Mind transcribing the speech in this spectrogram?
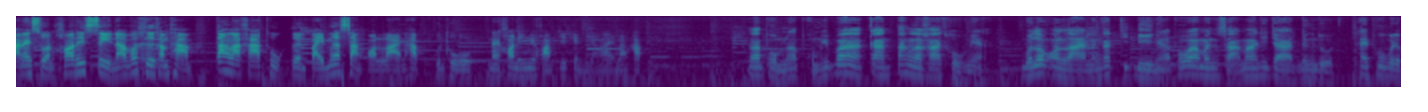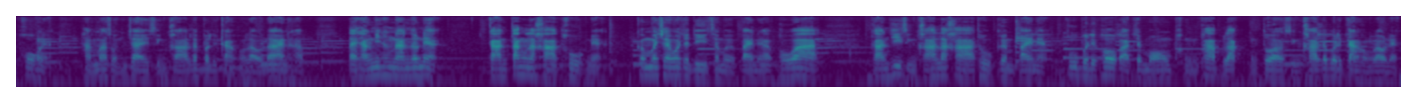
าในส่วนข้อที่ 4 นะก็คือคำถามตั้งราคาถูกเกินไปเมื่อสั่งออนไลน์นะครับ คุณทูในข้อนี้มีความคิดเห็นอย่างไรบ้างครับสำหรับผมนะครับผมคิดว่าการตั้งราคาถูกเนี่ยบนโลกออนไลน์มันก็ดีนะครับเพราะว่ามันสามารถที่จะดึงดูดให้ผู้บริโภคเนี่ยหันมาสนใจสินค้าและบริการของเราได้นะครับ แต่ทั้งนี้ทั้งนั้นแล้วเนี่ยการตั้งราคาถูกเนี่ยก็ไม่ใช่ว่าจะดีเสมอไปนะครับ เพราะว่าการที่สินค้าราคาถูกเกินไปเนี่ยผู้บริโภคอาจจะมองผงภาพลักษณ์ของตัวสินค้าและบริการของเราเนี่ย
